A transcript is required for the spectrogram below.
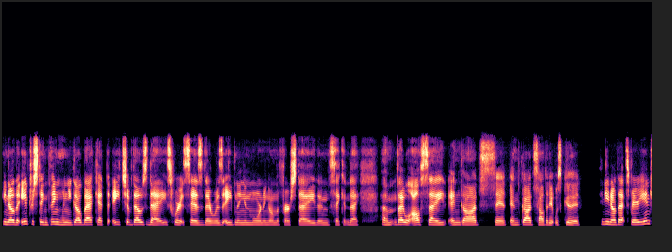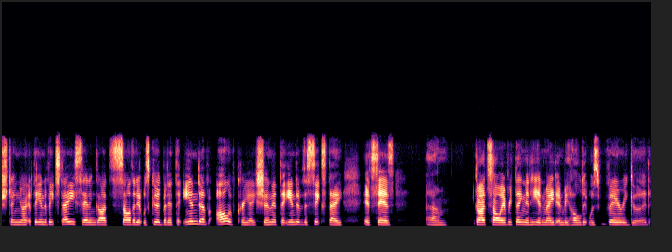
You know, the interesting thing when you go back at the, each of those days where it says there was evening and morning on the first day, then the second day, um, they will all say, and God said, and God saw that it was good. And you know, that's very interesting. At the end of each day, he said, and God saw that it was good. But at the end of all of creation, at the end of the sixth day, it says, um, God saw everything that he had made, and behold, it was very good.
